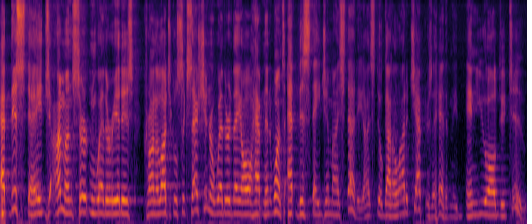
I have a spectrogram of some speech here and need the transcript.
at this stage, I'm uncertain whether it is chronological succession or whether they all happen at once. At this stage in my study, I still got a lot of chapters ahead of me, and you all do too.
